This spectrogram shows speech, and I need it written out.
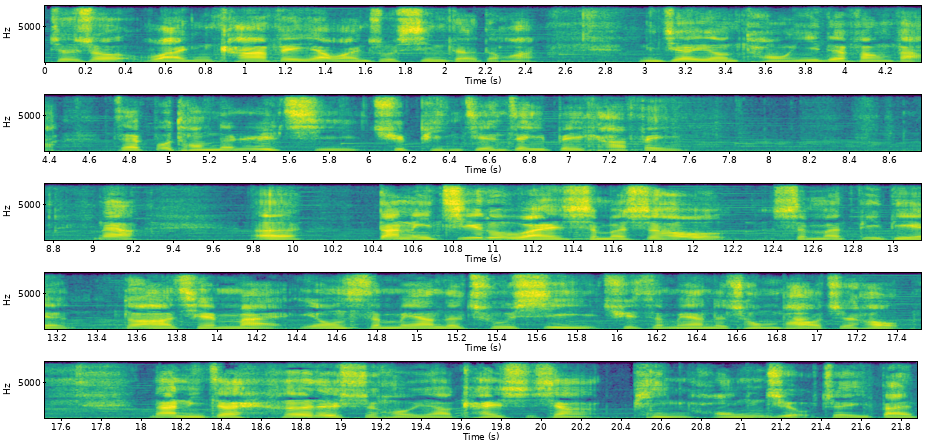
就是说玩咖啡要玩出心得的话，你就要用统一的方法，在不同的日期去品鉴这一杯咖啡。那呃，当你记录完什么时候、什么地点、多少钱买、用什么样的粗细去怎么样的冲泡之后。那你在喝的时候要开始像品红酒这一般，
